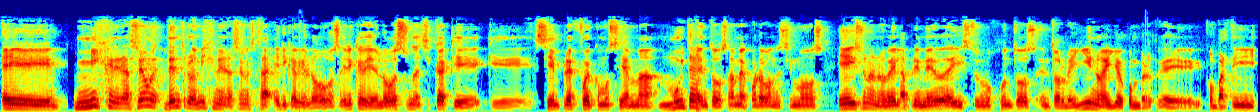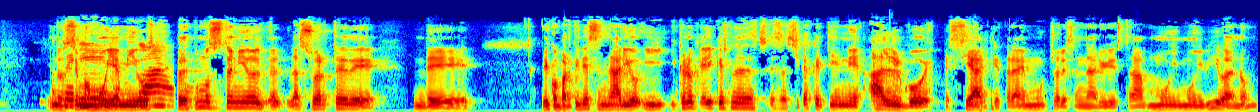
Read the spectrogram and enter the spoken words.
eh, mi generación, dentro de mi generación está Erika Villalobos. Erika Villalobos es una chica que, que siempre fue, como se llama, muy talentosa. Me acuerdo cuando hicimos, ella hizo una novela primero, de ahí estuvimos juntos en Torbellino, ahí yo conver- eh, compartí, nos hicimos muy amigos, pero después hemos tenido la suerte de, de, de compartir escenario y, y creo que Erika es una de esas, chicas que tiene algo especial, que trae mucho al escenario y está muy, muy viva, ¿no?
